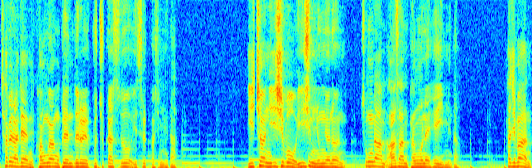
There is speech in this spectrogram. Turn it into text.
차별화된 관광 브랜드를 구축할 수 있을 것입니다. 2025-26년은 충남 아산 방문의 해입니다. 하지만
